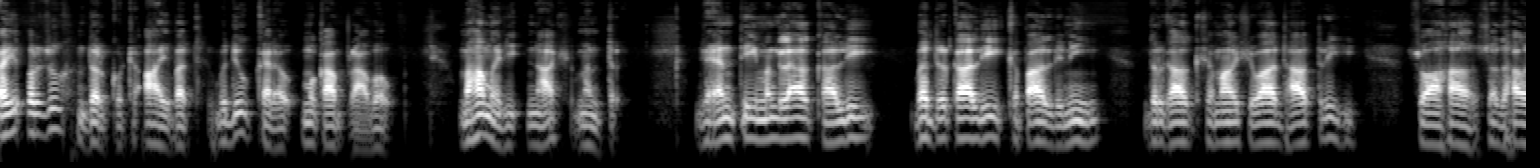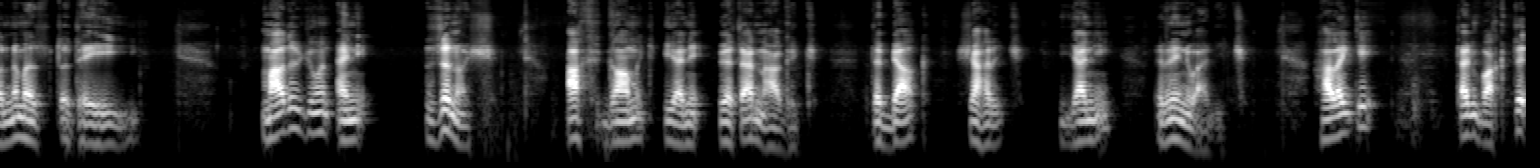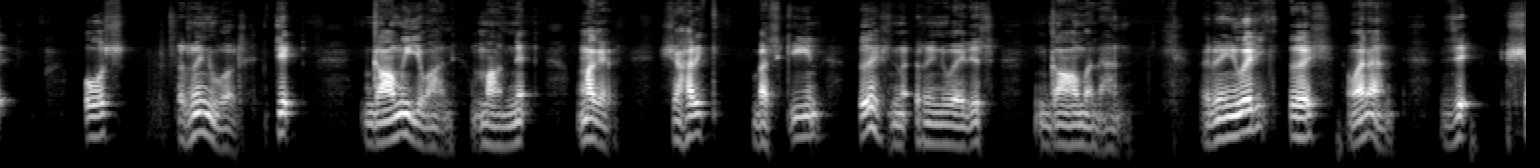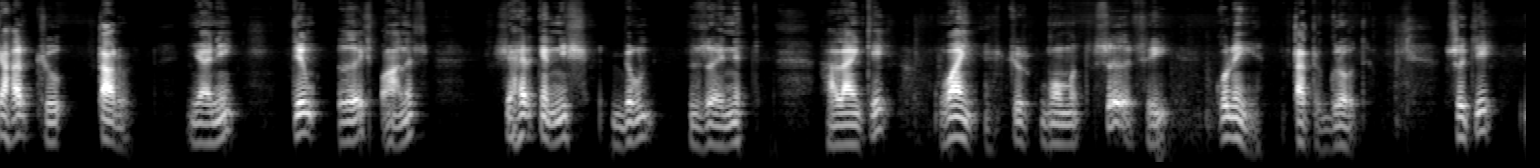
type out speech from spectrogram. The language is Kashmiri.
تۄہہِ اُرزوٗ دُرکُٹھ آیہِ بتہٕ بُدیوٗ کرو مُقام پراوو مہامری ناش منتر جینتی منگلا کالی بدرکالی کپالِنی دُرگا کما شِوا دھاتری سوہا سدا نمست مادو جون اَنہِ زٕ نۄش اکھ گامٕچ یعنی ویژار ناگٕچ تہٕ بیٛاکھ شہرٕچ یعنی رٔنۍ والِچ حالانٛکہِ تَمہِ وقتہٕ اوس رٔنۍ وول تہِ گامٕے یِوان ماننہٕ مگر شہرٕکۍ بسکیٖن ٲسۍ نہٕ رٔنۍ وٲلِس گام وَنان۔ رٔنۍ وٲلِکۍ ٲسۍ وَنان زِ شہر چھُ تَرُن یعنی تِم ٲسۍ پانَس شہرکٮ۪ن نِش بیوٚن زٲنِتھ۔ حالانٛکہِ وۄنۍ چھُ گوٚمُت سٲرسٕے کُنُے تَتہٕ گرٛوٚد سُہ تہِ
